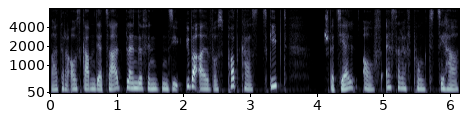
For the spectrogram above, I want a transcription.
Weitere Ausgaben der Zeitblende finden Sie überall, wo es Podcasts gibt, speziell auf srf.ch-audio.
